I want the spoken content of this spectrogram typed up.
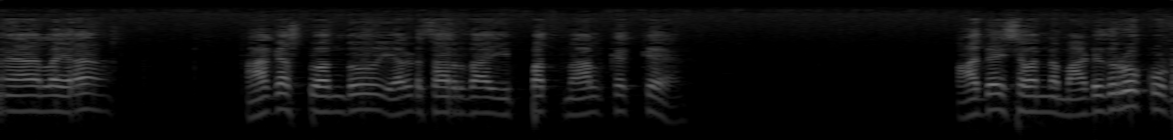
ನ್ಯಾಯಾಲಯ ಆಗಸ್ಟ್ ಒಂದು, ಎರಡು ಸಾವಿರದ ಇಪ್ಪತ್ನಾಲ್ಕಕ್ಕೆ ಆದೇಶವನ್ನು ಮಾಡಿದರೂ ಕೂಡ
